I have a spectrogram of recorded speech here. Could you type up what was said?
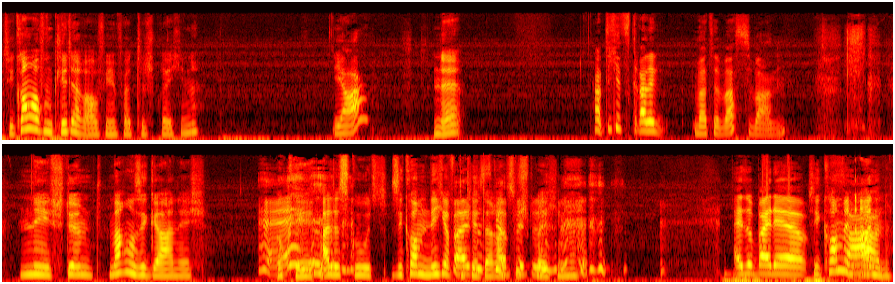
sie kommen auf den Klitterer auf jeden Fall zu sprechen. Ja? Ne? Hatte ich jetzt gerade. Warte, was wann? Nee, stimmt. Machen sie gar nicht. Hä? Okay, alles gut. Sie kommen nicht auf den Falsches Klitterer zu Kapitel. sprechen. Also bei der. Sie kommen Fahrt. an.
